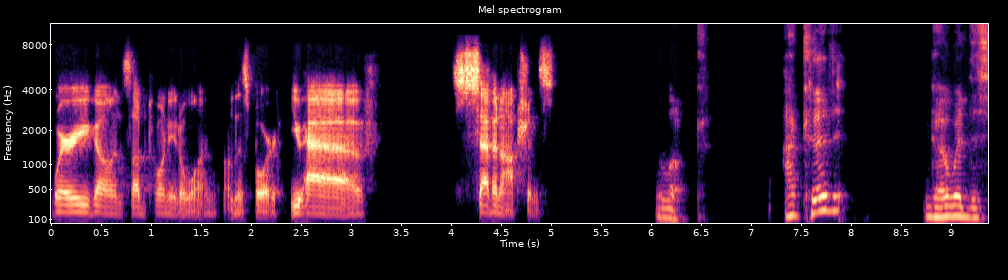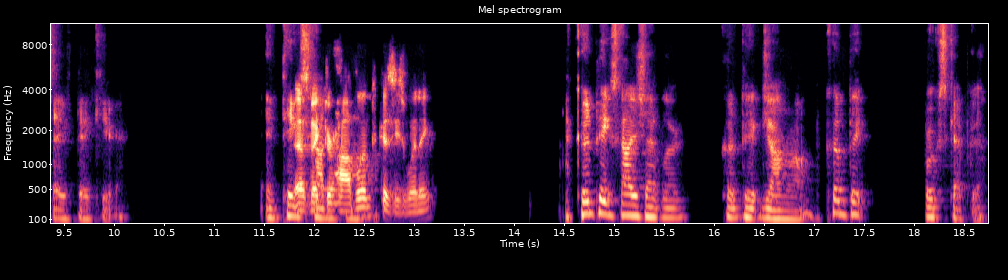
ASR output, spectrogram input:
where are you going? Sub 20 to 1 on this board. You have seven options. Look, I could go with the safe pick here and pick Uh, Viktor Hovland, because he's winning. I could pick Scottie Scheffler, could pick Jon Rahm, could pick Brooks Koepka.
